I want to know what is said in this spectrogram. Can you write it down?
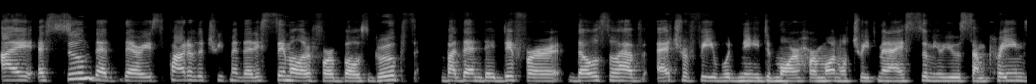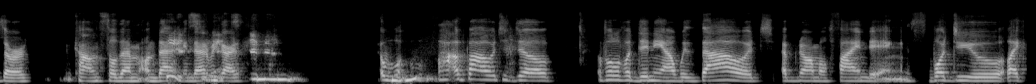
I assume that there is part of the treatment that is similar for both groups, but then they differ. Those who have atrophy would need more hormonal treatment. I assume you use some creams or counsel them on that yes, in that yes. regard. Um, mm-hmm. How about the vulvodynia without abnormal findings? What do you like?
